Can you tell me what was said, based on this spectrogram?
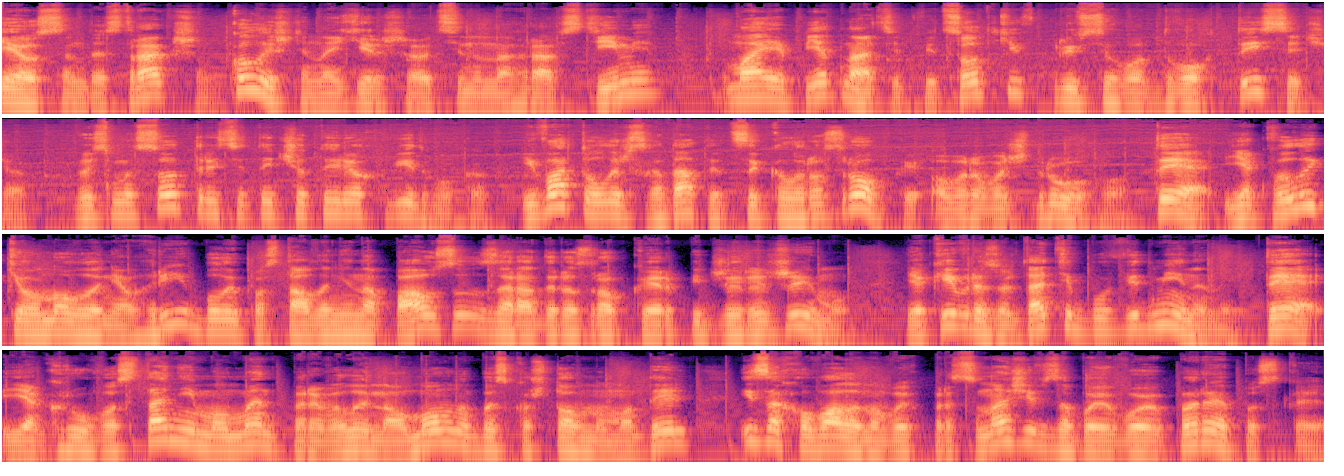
Chaos and Destruction, колишня найгірша оцінена гра в Steam, має 15% при всього 2834 відгуках. І варто лише згадати цикл розробки Overwatch 2, те, як великі оновлення в грі були поставлені на паузу заради розробки RPG режиму, який в результаті був відмінений, те, як гру в останній момент перевели на умовно безкоштовну модель і заховали нових персонажів за бойовою перепусткою.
